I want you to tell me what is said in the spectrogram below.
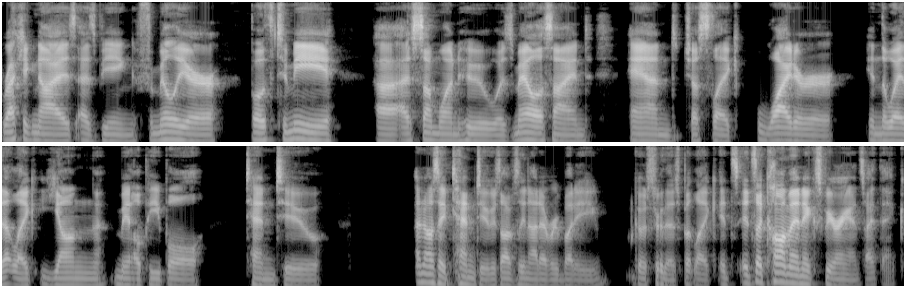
recognize as being familiar both to me uh, as someone who was male assigned and just like wider in the way that like young male people tend to I don't say tend to because obviously not everybody goes through this, but like it's it's a common experience, I think.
